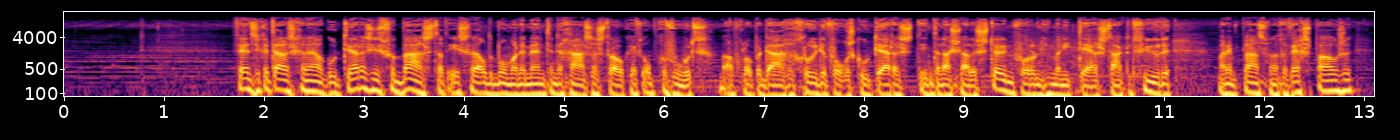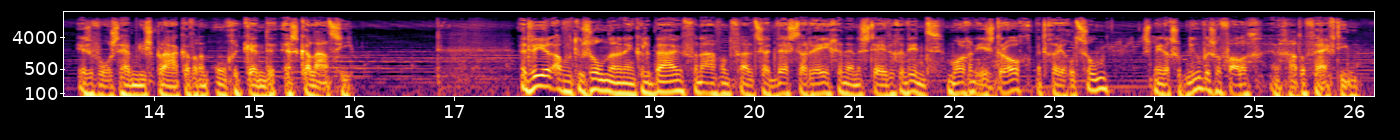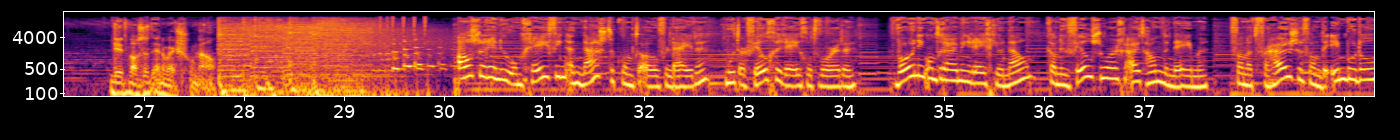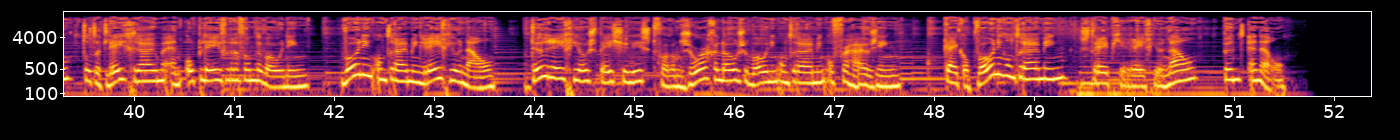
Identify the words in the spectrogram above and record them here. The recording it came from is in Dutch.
VN-secretaris-generaal Guterres is verbaasd dat Israël de bombardementen in de Gazastrook heeft opgevoerd. De afgelopen dagen groeide volgens Guterres de internationale steun voor een humanitair staakt het vuren. Maar in plaats van een gevechtspauze is er volgens hem nu sprake van een ongekende escalatie. Het weer, af en toe zon en een enkele bui. Vanavond vanuit het zuidwesten regen en een stevige wind. Morgen is droog met geregeld zon. Smiddags opnieuw wisselvallig en gaat op 15. Dit was het NOS Journaal. Als er in uw omgeving een naaste komt te overlijden... moet er veel geregeld worden. Woningontruiming regionaal kan u veel zorgen uit handen nemen. Van het verhuizen van de inboedel tot het leegruimen en opleveren van de woning. Woningontruiming regionaal de regio-specialist voor een zorgeloze woningontruiming of verhuizing. Kijk op woningontruiming-regionaal.nl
